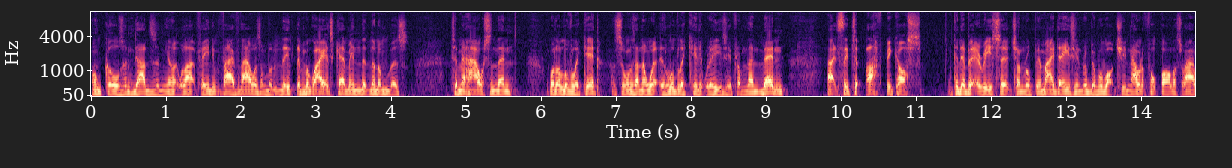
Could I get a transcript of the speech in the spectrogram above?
uncles and dads, and you know, it was like feeding 5,000. But the, the McGuires came in the, the, numbers to my house, and then what a lovely kid. As soon as I know what a lovely kid, it was easy from then. Then I actually took laugh because I did a bit of research on rugby. My days in rugby were watching, I was a footballer, so I,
